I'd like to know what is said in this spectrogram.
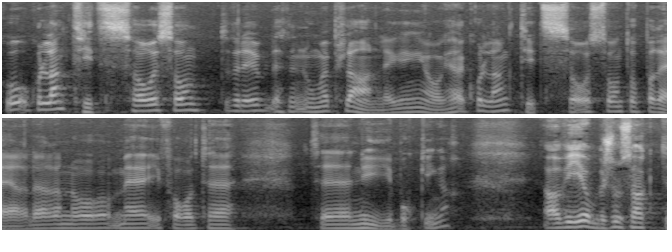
Hvor, hvor, lang tidshorisont for det er jo dette noe med planlegging også her, hvor lang tidshorisont opererer dere nå med i forhold til, til nye bookinger? Ja, Vi jobber som sagt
